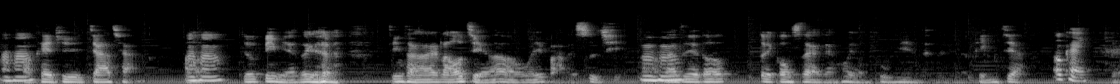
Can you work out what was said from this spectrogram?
嗯哼，可以去加强，嗯哼，就避免这个经常来劳检那种违法的事情，嗯哼，那这些都对公司来讲会有负面的这个评价。OK，对，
